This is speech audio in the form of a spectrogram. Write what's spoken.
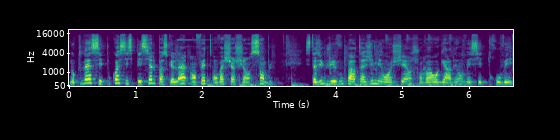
Donc là, c'est pourquoi c'est spécial parce que là, en fait, on va chercher ensemble. C'est-à-dire que je vais vous partager mes recherches, on va regarder, on va essayer de trouver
